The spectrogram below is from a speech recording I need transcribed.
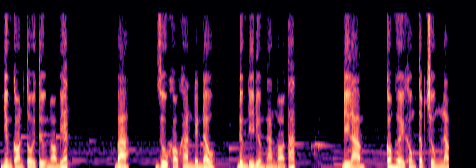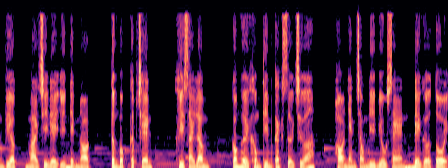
nhưng con tôi tự nó biết. 3. Dù khó khăn đến đâu, đừng đi đường ngang ngõ tắt. Đi làm, có người không tập trung làm việc mà chỉ để ý định nọt, tâng bốc cấp trên. Khi sai lầm, có người không tìm cách sửa chữa, họ nhanh chóng đi biếu xén để gỡ tội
